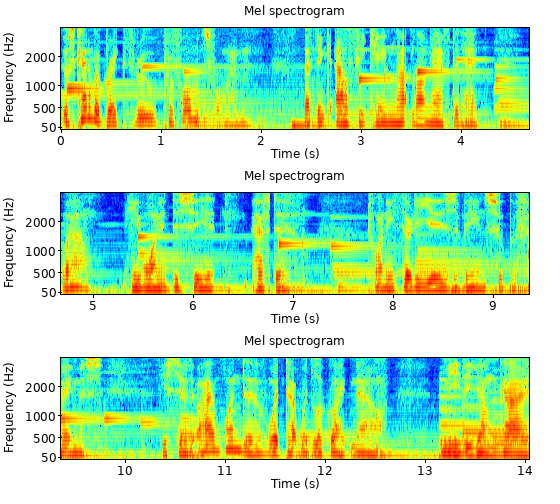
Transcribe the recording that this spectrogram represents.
It was kind of a breakthrough performance for him. I think Alfie came not long after that. Well, he wanted to see it after 20, 30 years of being super famous. He said, I wonder what that would look like now. Me, the young guy,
